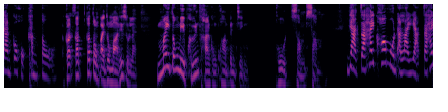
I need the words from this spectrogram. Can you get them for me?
การโกหกคำโตก็ก็ก็ตรงไปตรงมาที่สุดเลย ไม่ต้องมีพื้นฐานของความเป็นจริง พูดซ้ำ อยากจะให้ข้อมูลอะไร อยากจะให้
